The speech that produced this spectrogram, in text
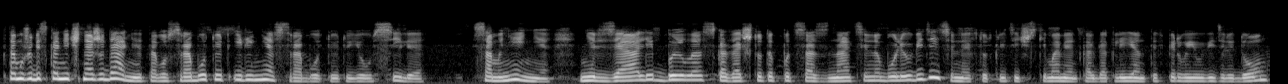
К тому же бесконечное ожидание того, сработают или не сработают ее усилия. сомнения, нельзя ли было сказать что-то подсознательно более убедительное в тот критический момент, когда клиенты впервые увидели дом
